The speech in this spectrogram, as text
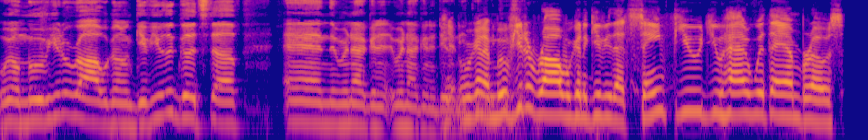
We're gonna move you to Raw. We're gonna give you the good stuff, and then we're not gonna we're not gonna do. it. We're gonna move you to Raw. We're gonna give you that same feud you had with Ambrose,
